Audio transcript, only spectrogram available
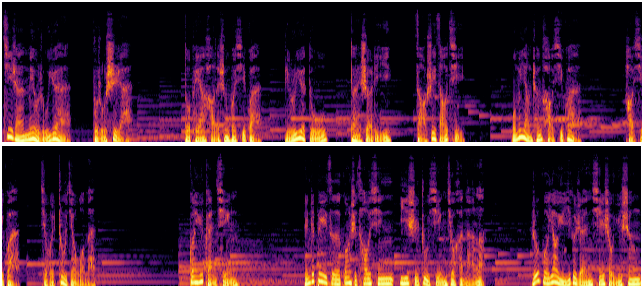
既然没有如愿，不如释然。多培养好的生活习惯，比如阅读、断舍离、早睡早起。我们养成好习惯，好习惯就会铸就我们。关于感情。人这辈子光是操心衣食住行就很难了，如果要与一个人携手余生，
